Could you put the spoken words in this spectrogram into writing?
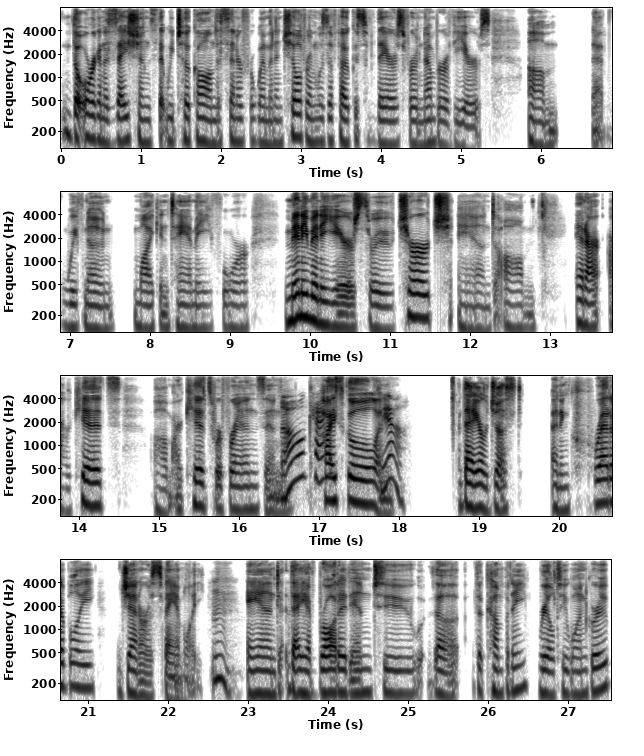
the organizations that we took on, the Center for Women and Children, was a focus of theirs for a number of years. Um, that we've known Mike and Tammy for many, many years through church and um, and our our kids. Um, our kids were friends in Oh, okay. high school, and yeah. they are just an incredibly generous family, Mm. and they have brought it into the the company Realty One Group,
